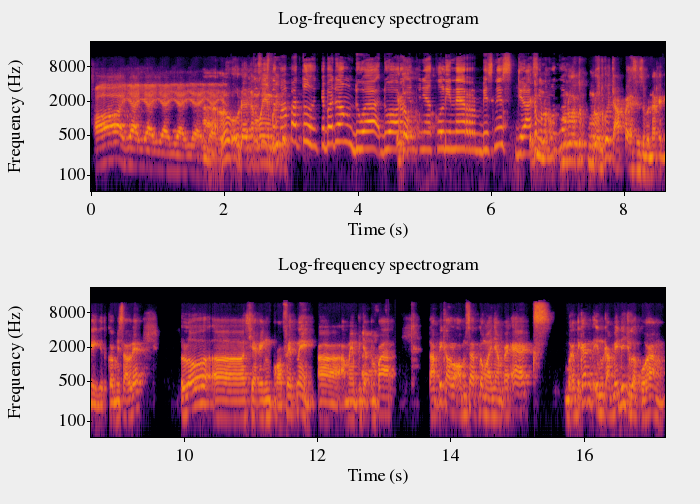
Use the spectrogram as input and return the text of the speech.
oh iya iya iya iya iya iya Nah, lu udah Itu nemu yang begitu? apa tuh? Coba dong dua dua orang Itu- yang punya kuliner bisnis Itu jelasin menurut, sama gua. menurut, menurut gue capek sih sebenarnya kayak gitu. Kalau misalnya lo uh, sharing profit nih uh, sama yang punya Ah. tempat, tapi kalau omset lo nggak nyampe X, berarti kan income dia juga kurang.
